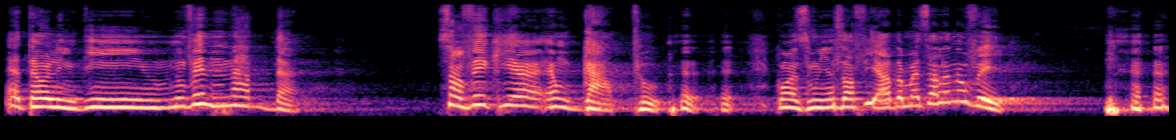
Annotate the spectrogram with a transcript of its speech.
É tão lindinho. Não vê nada. Só vê que é, é um gato. Com as unhas afiadas, mas ela não vê.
